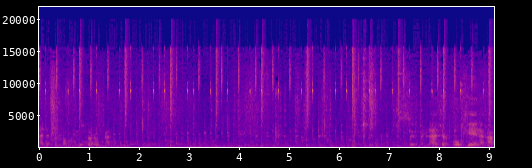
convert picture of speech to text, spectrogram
น่าจะสักประมาณนี้ก็แล้วกัน ซึ่งมันน่าจะโอเคนะครับ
